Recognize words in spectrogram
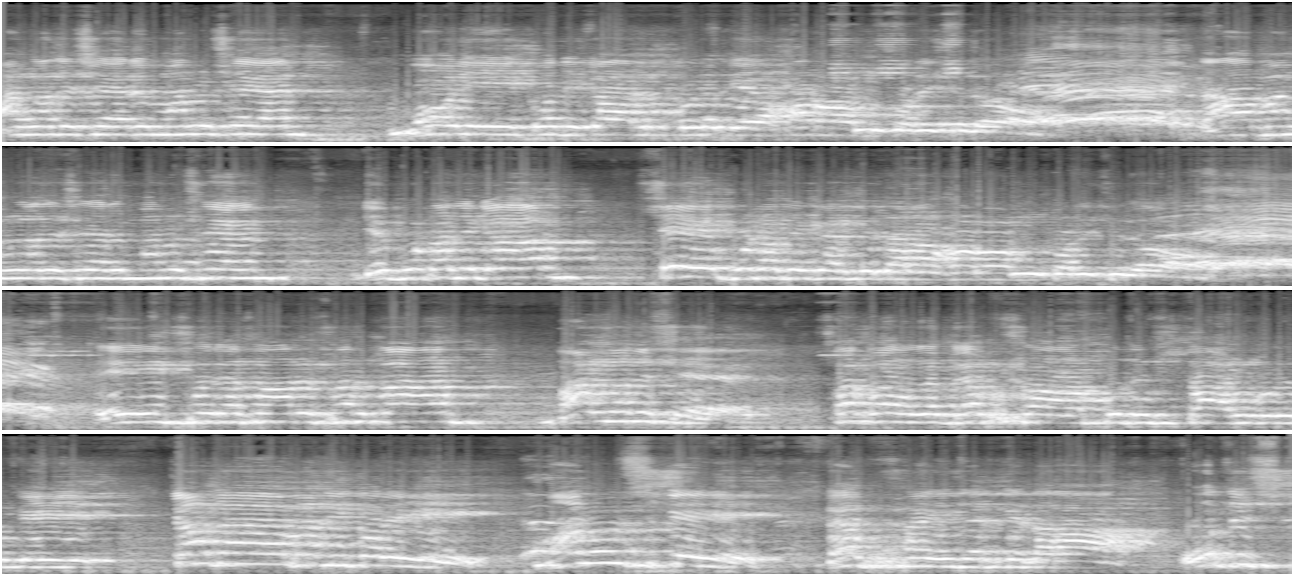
বাংলাদেশের মানুষের মৌলিক অধিকার গুলোকে হরণ করেছিল। তারা বাংলাদেশের মানুষের যে ভোটাধিকার সে ভোটাধিকারকে তারা হরণ করেছিল। এই স্বৈরাচার সরকার বাংলাদেশের সকল ব্যবসা প্রতিষ্ঠানগুলোকে চাঁদাবাজি করে মানুষকে ব্যবসায়ীদেরকে তারা অতিষ্ঠ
